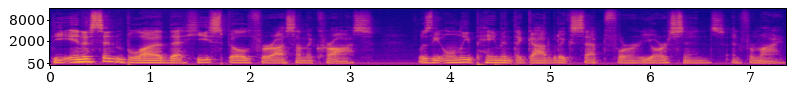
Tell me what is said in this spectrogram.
The innocent blood that he spilled for us on the cross was the only payment that God would accept for your sins and for mine.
